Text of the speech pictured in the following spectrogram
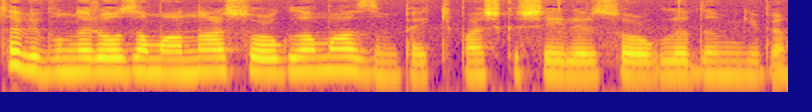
Tabii bunları o zamanlar sorgulamazdım pek başka şeyleri sorguladığım gibi.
